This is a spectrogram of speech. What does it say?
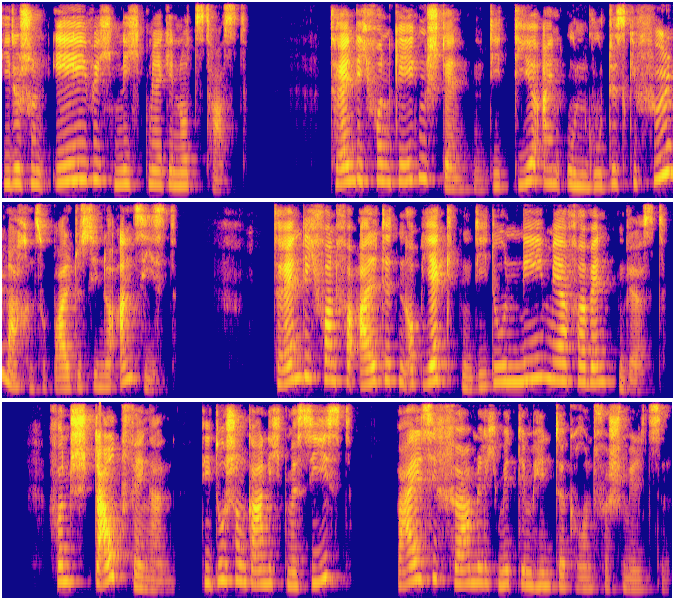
die du schon ewig nicht mehr genutzt hast. Trenn dich von Gegenständen, die dir ein ungutes Gefühl machen, sobald du sie nur ansiehst. Trenn dich von veralteten Objekten, die du nie mehr verwenden wirst. Von Staubfängern, die du schon gar nicht mehr siehst, weil sie förmlich mit dem Hintergrund verschmilzen.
